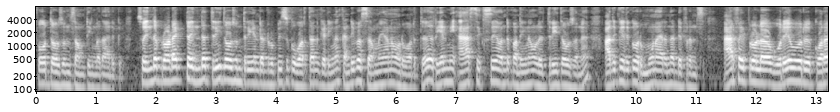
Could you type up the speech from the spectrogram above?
ஃபோர் தௌசண்ட் சம்திங்கில் தான் இருக்குது ஸோ இந்த ப்ராடக்ட் இந்த த்ரீ தௌசண்ட் த்ரீ ஹண்ட்ரட் ருபீஸுக்கு ஒர்த்தான்னு கேட்டிங்கன்னா கண்டிப்பாக செம்மையான ஒரு ஒர்த்து ரியல்மி ஏர் சிக்ஸே வந்து பார்த்தீங்கன்னா உங்களுக்கு த்ரீ தௌசண்ட் அதுக்கு இதுக்கு ஒரு மூணாயிரம் தான் டிஃப்ரென்ஸ் ஏர் ஃபைவ் ப்ரோவில் ஒரே ஒரு குறை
